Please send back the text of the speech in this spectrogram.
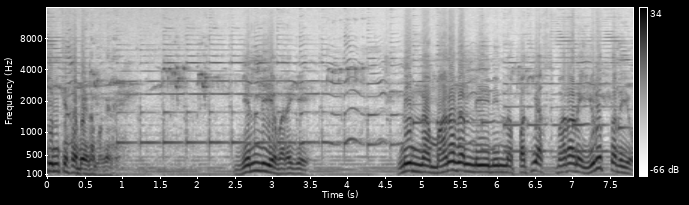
ಚಿಂತಿಸಬೇಡ ಮಗನೇ. ಎಲ್ಲಿಯವರೆಗೆ ನಿನ್ನ ಮನದಲ್ಲಿ ನಿನ್ನ ಪತಿಯ ಸ್ಮರಣೆ ಇರುತ್ತದೆಯೋ,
